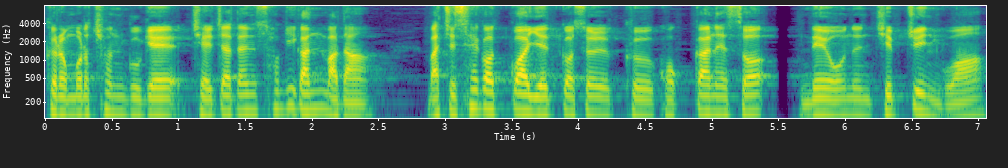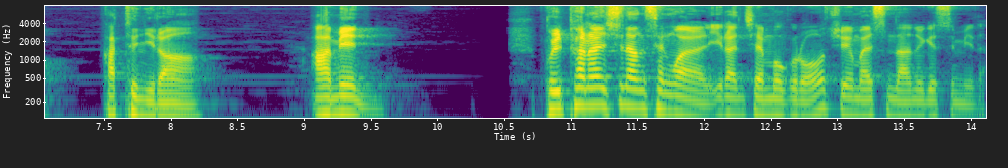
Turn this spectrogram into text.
그러므로 천국의 제자된 서기관마다 마치 새 것과 옛 것을 그 곳간에서 내오는 집주인과 같으니라. 아멘. 불편한 신앙생활이란 제목으로 주의 말씀 나누겠습니다.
